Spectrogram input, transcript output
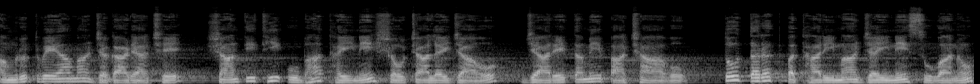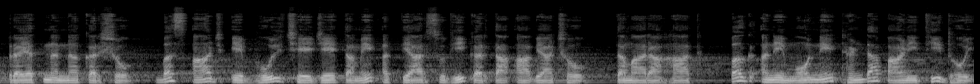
અમૃતવેયામાં જગાડ્યા છે. શાંતિથી ઊભા થઈને શૌચાલય જાઓ, જ્યારે તમે પાછા આવો, તો તરત પથારીમાં જઈને સૂવાનો પ્રયત્ન ન કરશો. બસ આ જ એ ભૂલ છે જે તમે અત્યાર સુધી કરતા આવ્યા છો. તમારા હાથ, પગ અને મોંને ઠંડા પાણીથી ધોઈ.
